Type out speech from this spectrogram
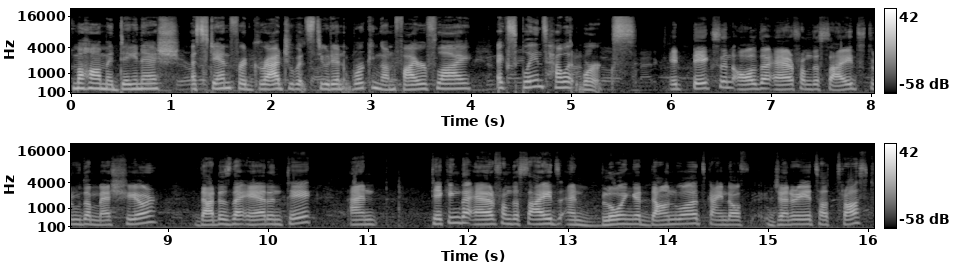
Mohammed Danish, a Stanford graduate student working on Firefly, explains how it works. It takes in all the air from the sides through the mesh here. That is the air intake. And taking the air from the sides and blowing it downwards kind of generates a thrust,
